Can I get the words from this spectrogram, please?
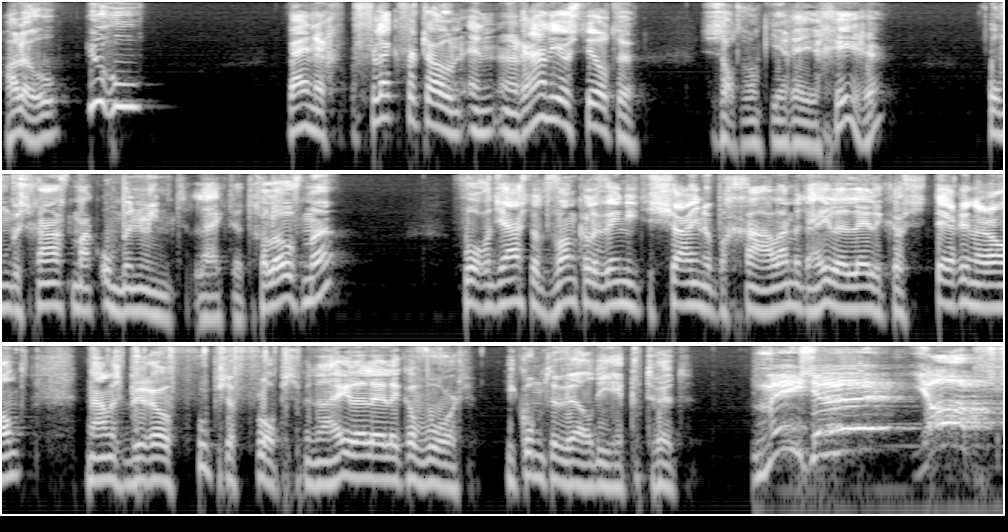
Hallo? Joehoe? Weinig vlekvertoon en een radiostilte. Ze zal wel een keer reageren? Onbeschaafd maakt onbemind, lijkt het. Geloof me, Volgend jaar staat wankele Wendy te shine op een gala... met een hele lelijke ster in haar hand... namens bureau Foepse Flops met een hele lelijke woord. Die komt er wel, die hippe trut. Mensen, Jaap's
